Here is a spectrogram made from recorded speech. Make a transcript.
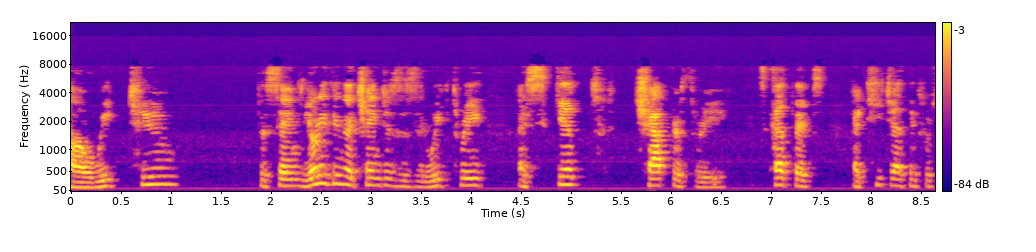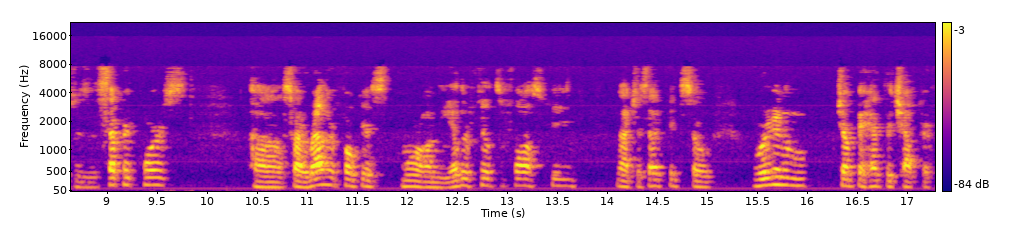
Uh, week two, the same. The only thing that changes is in week three, I skipped chapter three. It's ethics. I teach ethics, which is a separate course. Uh, so I rather focus more on the other fields of philosophy, not just ethics. So we're going to jump ahead to chapter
